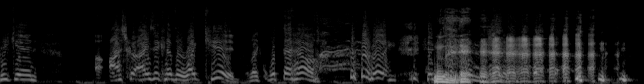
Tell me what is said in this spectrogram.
Freaking uh, Oscar Isaac has a white kid. Like, what the hell? like, it doesn't matter.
